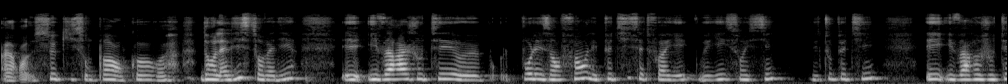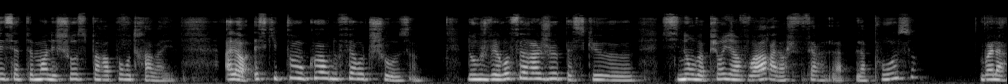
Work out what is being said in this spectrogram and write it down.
Alors, ceux qui sont pas encore dans la liste, on va dire. Et il va rajouter pour les enfants, les petits cette fois, vous voyez, ils sont ici il est tout petit, et il va rajouter certainement les choses par rapport au travail. Alors, est-ce qu'il peut encore nous faire autre chose? Donc, je vais refaire un jeu parce que euh, sinon, on va plus rien voir. Alors, je vais faire la, pause. Voilà,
